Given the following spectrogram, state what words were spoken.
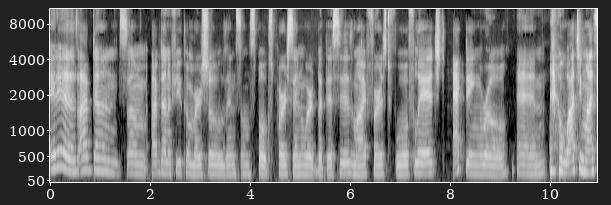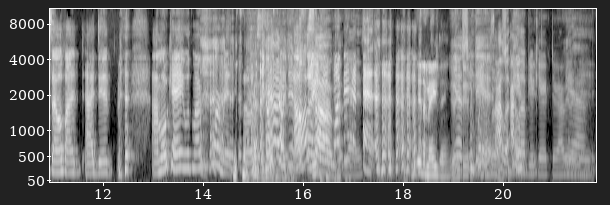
It is. I've done some, I've done a few commercials and some spokesperson work, but this is my first full fledged acting role. And watching myself, I I did, I'm okay with my performance. So. yeah, you did awesome. Like, oh, you did amazing. Yeah, yes, you did. did. I, I loved your character. I really yeah. did.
